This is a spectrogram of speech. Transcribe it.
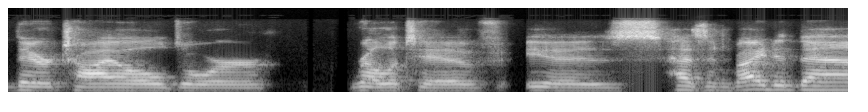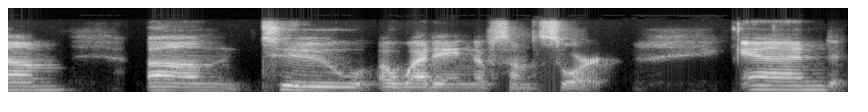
their child or relative is has invited them um, to a wedding of some sort. And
